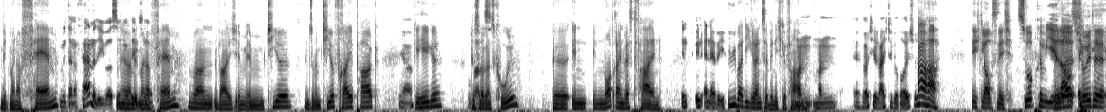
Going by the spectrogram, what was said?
mit meiner Fam. Mit deiner Family warst du Ja, mit meiner oder? Fam waren, war ich im, im Tier, in so einem Tierfreipark-Gehege. Ja. Wo Das war, ganz cool. Äh, in, in Nordrhein-Westfalen. In, in NRW. Über die Grenze bin ich gefahren. Man, man hört hier leichte Geräusche. Aha! Ich glaub's nicht. Zur Premiere Lars Schulte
